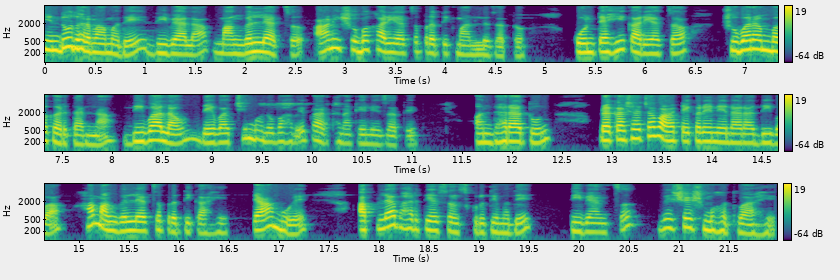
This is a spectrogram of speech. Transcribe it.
हिंदू धर्मामध्ये दिव्याला मांगल्याचं आणि शुभ कार्याचं प्रतीक मानलं जातं. कोणत्याही कार्याचा शुभारंभ करताना दिवा लावून देवाची मनोभावे प्रार्थना केली जाते. अंधारातून प्रकाशाच्या वाटेकडे नेणारा दिवा हा मांगल्याचं प्रतीक आहे. त्यामुळे आपल्या भारतीय संस्कृतीमध्ये दिव्यांचं विशेष महत्त्व आहे.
